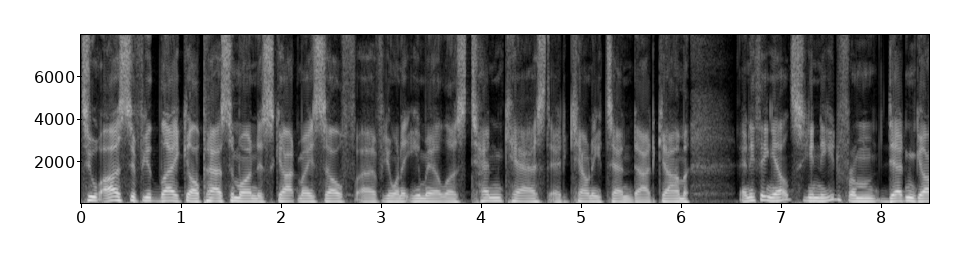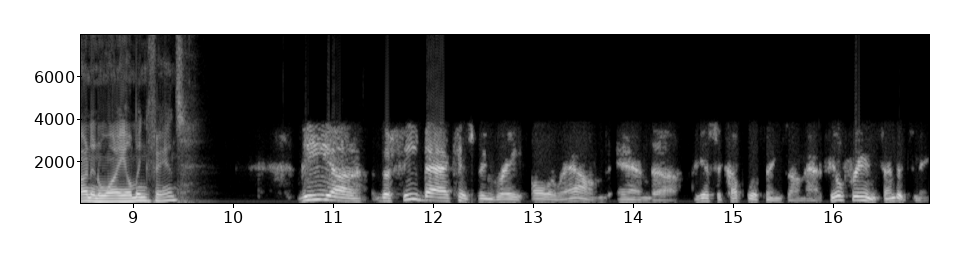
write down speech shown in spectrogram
to us if you'd like. I'll pass them on to Scott myself uh, if you want to email us 10cast at county10.com. Anything else you need from Dead and Gone in Wyoming fans? The uh, the feedback has been great all around, and uh, I guess a couple of things on that. Feel free and send it to me.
